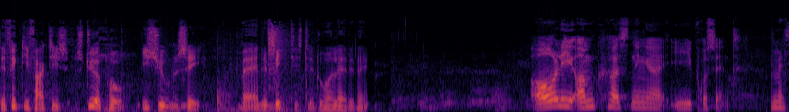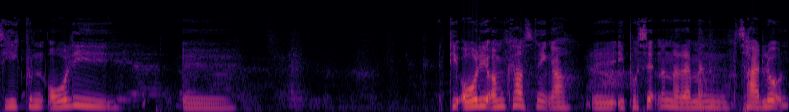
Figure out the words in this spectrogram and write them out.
Det fik de faktisk styr på i 7. C. Hvad er det vigtigste, du har lært i dag? Årlige omkostninger i procent. Man skal kigge på den årlige... Øh, de årlige omkostninger øh, i procenter, når det man tager et lån.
